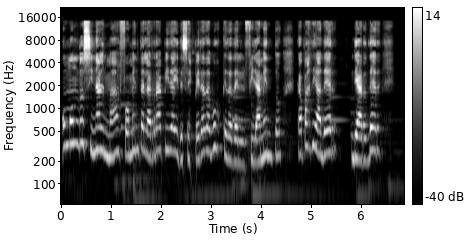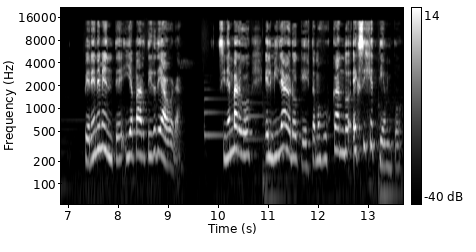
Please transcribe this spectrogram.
Un mundo sin alma fomenta la rápida y desesperada búsqueda del filamento capaz de arder, de arder perennemente y a partir de ahora. Sin embargo, el milagro que estamos buscando exige tiempo,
